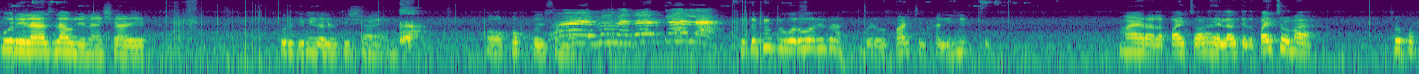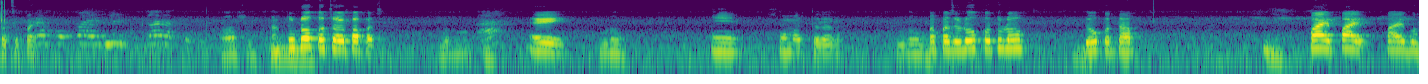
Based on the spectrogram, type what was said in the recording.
पुरीला आज लावली नाही शाळेत. पुरगी निघाली होती शाळेत हो बघतोय समोर. तिथं टिपीवर वर वर इकडं बेडवर पाडचल खाली नीट मायराला पायचोळ चढायला लावते तर पायचोळ चढ माया चढ पप्पाचं पाय. आणि तू डोकं चढ पप्पाचं. ए. ए समर्थ दादा. पप्पाचं डोकं तुडव डोकं ताप. पाय पाय पाय बघ.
